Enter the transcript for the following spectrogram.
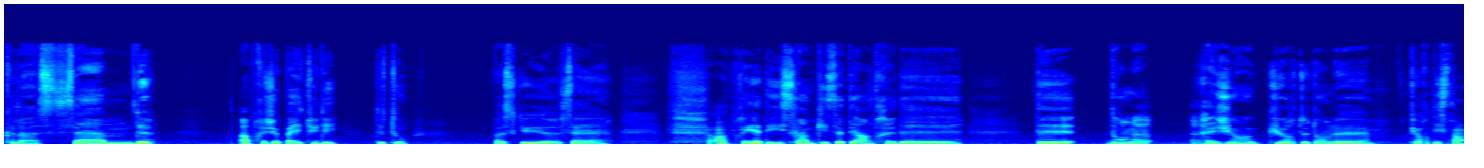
classe CM2. Après, je n'ai pas étudié du tout. Parce que euh, c'est... Après, il y a des islams qui s'étaient entrés de, de, dans la région kurde, dans le Kurdistan.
